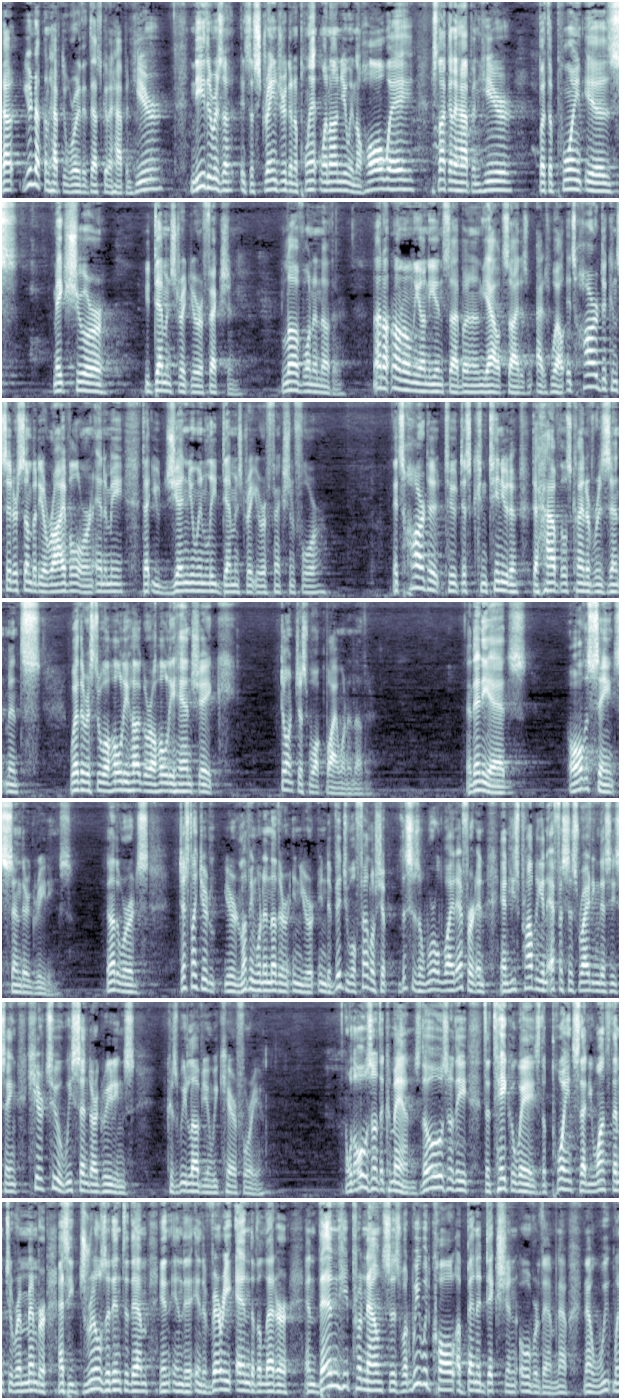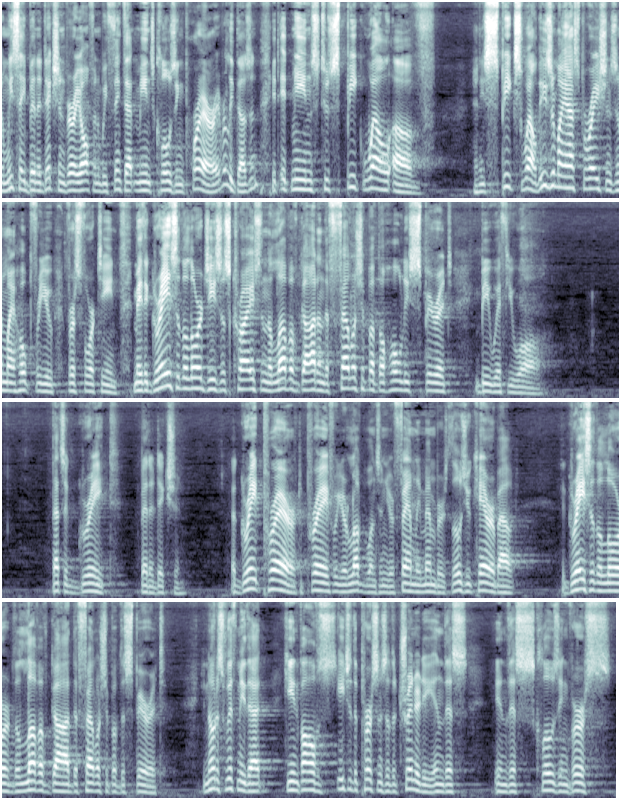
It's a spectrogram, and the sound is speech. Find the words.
Now, you're not going to have to worry that that's going to happen here. Neither is a, is a stranger going to plant one on you in the hallway. It's not going to happen here. But the point is make sure you demonstrate your affection. Love one another. Not, not only on the inside, but on the outside as, as well. It's hard to consider somebody a rival or an enemy that you genuinely demonstrate your affection for. It's hard to, to just continue to, to have those kind of resentments, whether it's through a holy hug or a holy handshake. Don't just walk by one another. And then he adds, All the saints send their greetings. In other words, just like you're, you're loving one another in your individual fellowship, this is a worldwide effort. And, and he's probably in Ephesus writing this. He's saying, Here too, we send our greetings because we love you and we care for you. Well, those are the commands. Those are the, the takeaways, the points that he wants them to remember as he drills it into them in, in, the, in the very end of the letter. And then he pronounces what we would call a benediction over them. Now, now we, when we say benediction, very often we think that means closing prayer. It really doesn't. It, it means to speak well of. And he speaks well. These are my aspirations and my hope for you. Verse 14. May the grace of the Lord Jesus Christ and the love of God and the fellowship of the Holy Spirit be with you all. That's a great benediction, a great prayer to pray for your loved ones and your family members, those you care about. The grace of the Lord, the love of God, the fellowship of the Spirit. You notice with me that he involves each of the persons of the Trinity in this, in this closing verse.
